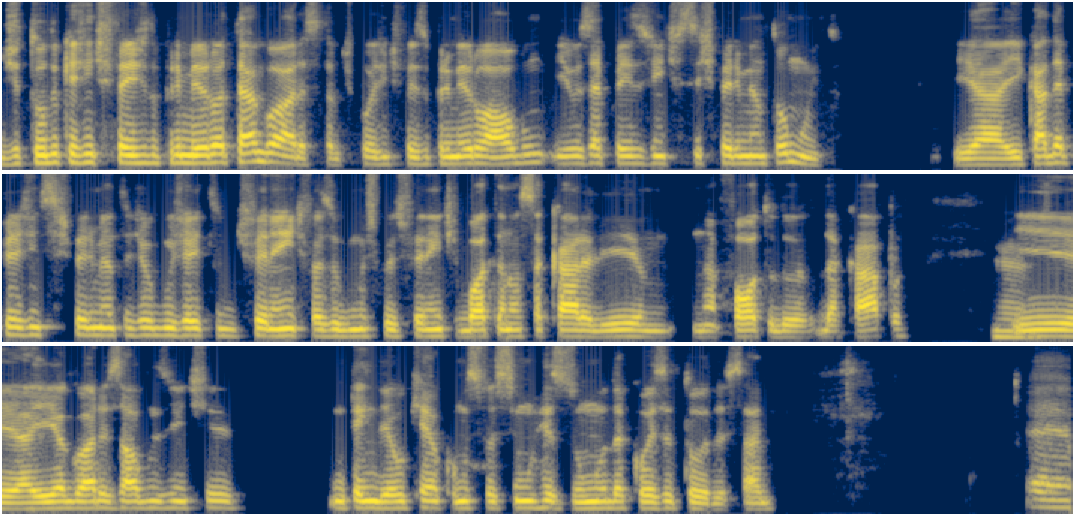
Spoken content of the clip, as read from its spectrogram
de tudo que a gente fez do primeiro até agora, sabe? Tipo, a gente fez o primeiro álbum e os EPs a gente se experimentou muito. E aí cada EP a gente se experimenta de algum jeito diferente, faz algumas coisas diferentes, bota a nossa cara ali na foto do, da capa. É. E aí agora os álbuns a gente entendeu que é como se fosse um resumo da coisa toda, sabe? É,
